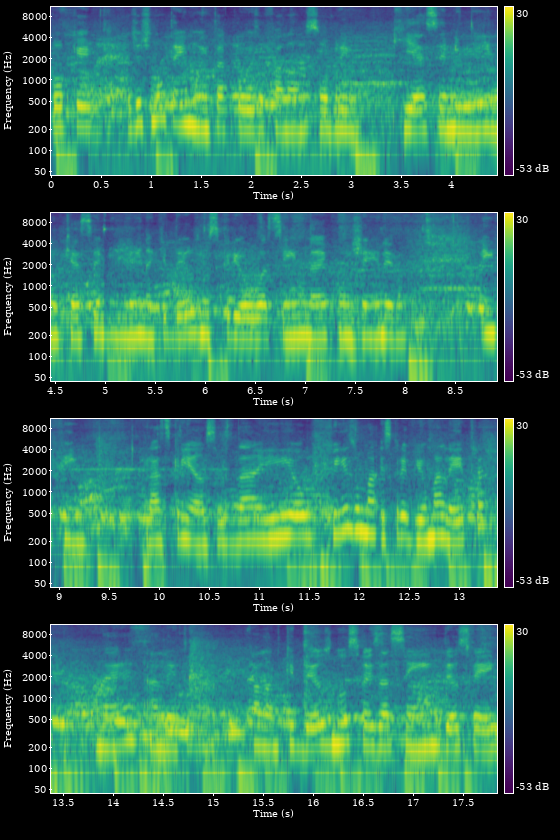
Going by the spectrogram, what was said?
porque a gente não tem muita coisa falando sobre que é ser menino, que é ser menina, que Deus nos criou assim, né, com gênero enfim, para as crianças. Daí eu fiz uma, escrevi uma letra, né? A letra falando que Deus nos fez assim, Deus fez,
